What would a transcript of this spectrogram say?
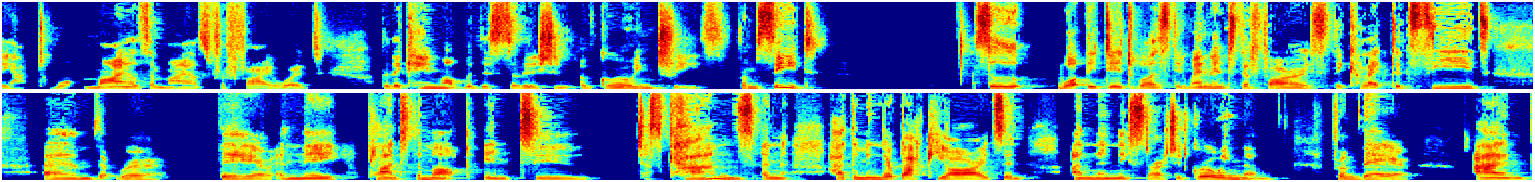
they had to walk miles and miles for firewood, but they came up with this solution of growing trees from seed. So what they did was they went into the forest, they collected seeds um, that were there and they planted them up into just cans and had them in their backyards and and then they started growing them from there and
